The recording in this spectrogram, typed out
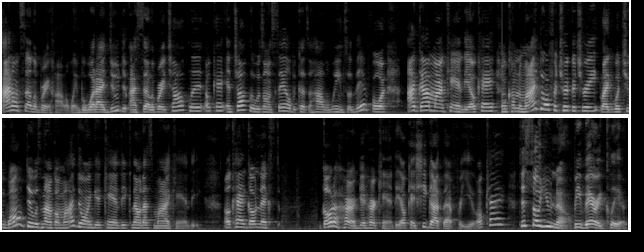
I don't celebrate Halloween, but what I do do, I celebrate chocolate, okay? And chocolate was on sale because of Halloween. So therefore, I got my candy, okay? Don't come to my door for trick or treat. Like, what you won't do is knock on my door and get candy. No, that's my candy. Okay, go next Go to her, get her candy. Okay, she got that for you. Okay, just so you know, be very clear.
